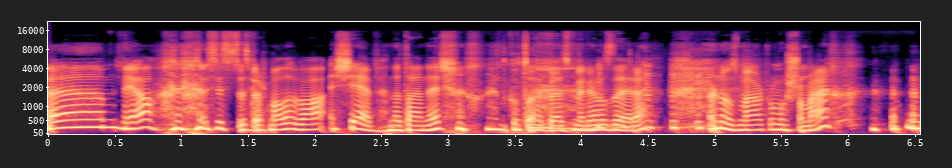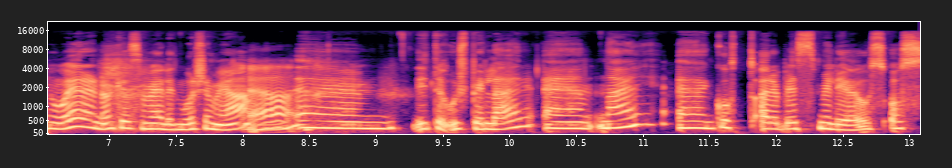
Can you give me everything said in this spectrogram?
Um, ja, Siste spørsmålet. Hva kjevnetegner et godt arbeidsmiljø hos dere? Er det noen som har vært morsomme? Nå er det noe som er litt morsomt, ja. Ja. Eh, lite ordspill der. Eh, nei, eh, godt arbeidsmiljø hos oss.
